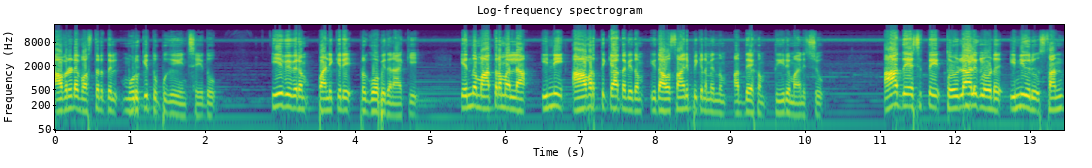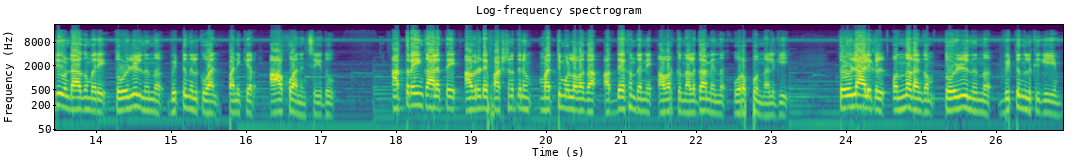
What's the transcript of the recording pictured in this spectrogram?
അവരുടെ വസ്ത്രത്തിൽ മുറുക്കി തുപ്പുകയും ചെയ്തു. ഈ വിവരം പണിക്കരെ പ്രകോപിതനാക്കി. എന്ന് മാത്രമല്ല ഇനി ആവർത്തിക്കാത്ത വിധം ഇത് അവസാനിപ്പിക്കണമെന്നും അദ്ദേഹം തീരുമാനിച്ചു. ആ ദേശത്തെ തൊഴിലാളികളോട് ഇനിയൊരു സന്ധി ഉണ്ടാകും വരെ തൊഴിലിൽ നിന്ന് വിട്ടുനിൽക്കുവാൻ പണിക്കർ ആഹ്വാനം ചെയ്തു. അത്രയും കാലത്തെ അവരുടെ ഭക്ഷണത്തിനും മറ്റുമുള്ള വക അദ്ദേഹം തന്നെ അവർക്ക് നൽകാമെന്ന് ഉറപ്പും നൽകി. തൊഴിലാളികൾ ഒന്നടങ്കം തൊഴിലിൽ നിന്ന് വിട്ടുനിൽക്കുകയും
